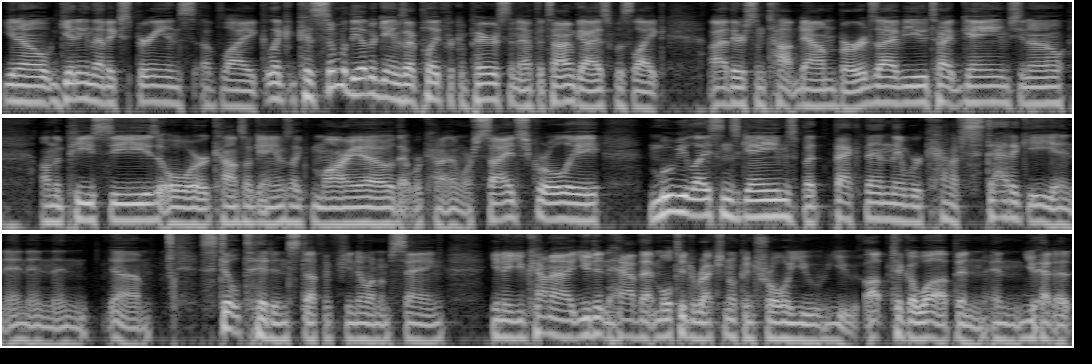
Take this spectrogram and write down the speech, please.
you know, getting that experience of like, like, because some of the other games I played for comparison at the time, guys, was like either some top down bird's eye view type games, you know, on the PCs or console games like Mario that were kind of more side scrolly, movie license games, but back then they were kind of staticky and, and, and, and um, stilted and stuff, if you know what I'm saying. You know, you kind of, you didn't have that multi directional control, you, you up to go up and, and you had to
